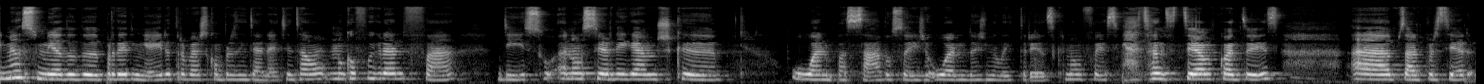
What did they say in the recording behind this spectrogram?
imenso medo de perder dinheiro através de compras de internet, então nunca fui grande fã disso, a não ser, digamos que o ano passado, ou seja, o ano 2013, que não foi assim há tanto tempo quanto isso, uh, apesar de parecer,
